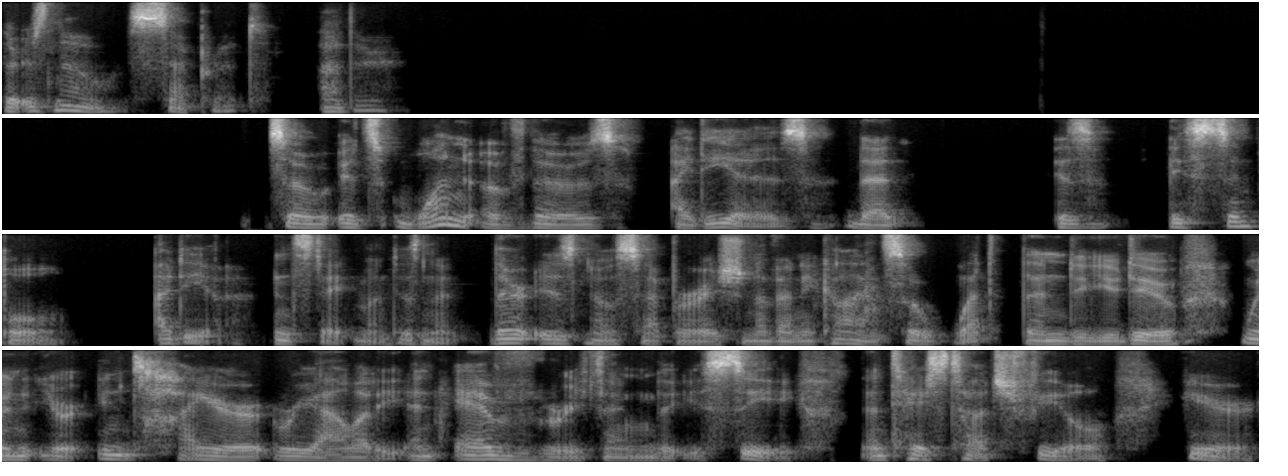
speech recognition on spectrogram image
There is no separate other. So it's one of those ideas that is a simple idea in statement, isn't it? There is no separation of any kind. So, what then do you do when your entire reality and everything that you see and taste, touch, feel, hear,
